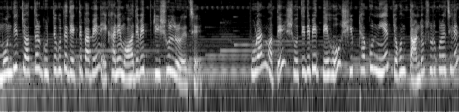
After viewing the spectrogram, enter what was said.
মন্দির চত্বর ঘুরতে ঘুরতে দেখতে পাবেন এখানে মহাদেবের ত্রিশূল রয়েছে। পুরাণ মতে সতীদেবীর দেহ শিব ঠাকুর নিয়ে যখন তাণ্ডব শুরু করেছিলেন,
